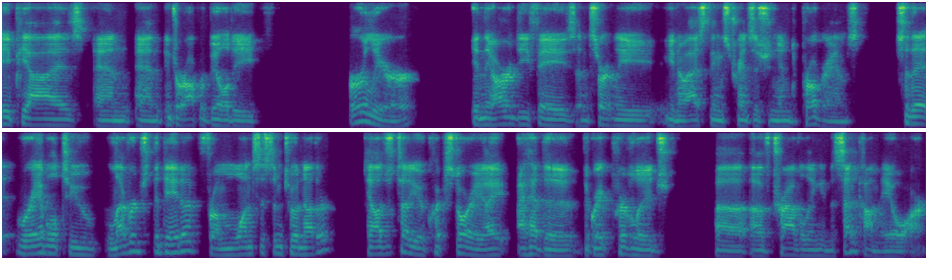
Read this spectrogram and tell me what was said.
apis and and interoperability earlier in the r&d phase and certainly you know as things transition into programs so that we're able to leverage the data from one system to another I'll just tell you a quick story. I, I had the, the great privilege uh, of traveling in the CENTCOM AOR.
